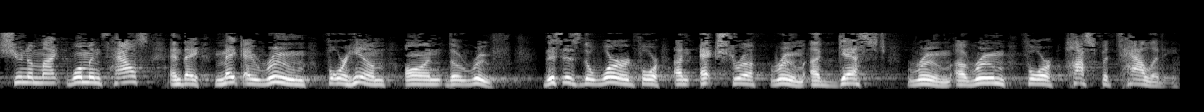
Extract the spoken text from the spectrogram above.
Shunammite woman's house and they make a room for him on the roof. This is the word for an extra room, a guest room, a room for hospitality.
